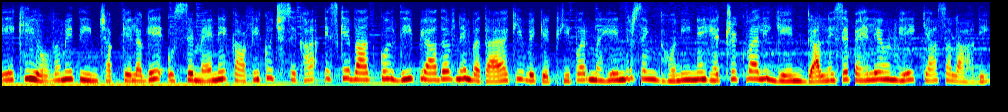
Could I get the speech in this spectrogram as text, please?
एक ही ओवर में तीन छक्के लगे, उससे मैंने काफ़ी कुछ सीखा। इसके बाद कुलदीप यादव ने बताया कि विकेटकीपर महेंद्र सिंह धोनी ने हैट्रिक वाली गेंद डालने से पहले उन्हें क्या सलाह दी?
